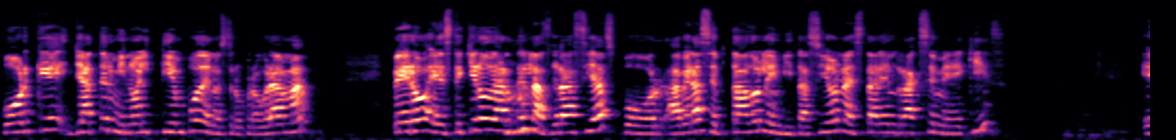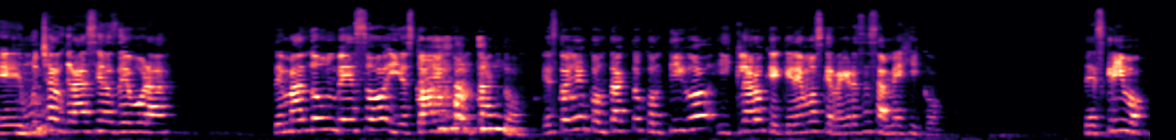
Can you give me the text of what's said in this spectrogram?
porque ya terminó el tiempo de nuestro programa. Pero este quiero darte las gracias por haber aceptado la invitación a estar en Rax MX. Eh, muchas gracias, Débora. Te mando un beso y estoy en contacto. Estoy en contacto contigo y claro que queremos que regreses a México. Te escribo.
